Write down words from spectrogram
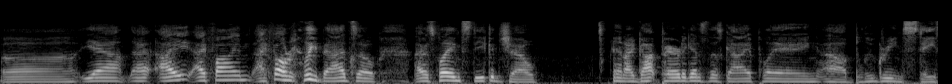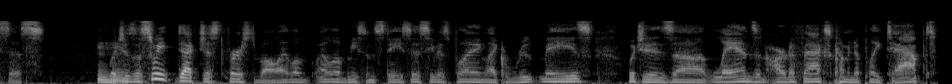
uh, yeah, I I find I felt really bad. So I was playing Sneak and Show and I got paired against this guy playing uh, blue green stasis, mm-hmm. which is a sweet deck. Just first of all, I love I love me some stasis. He was playing like root maze, which is uh, lands and artifacts come into play tapped.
